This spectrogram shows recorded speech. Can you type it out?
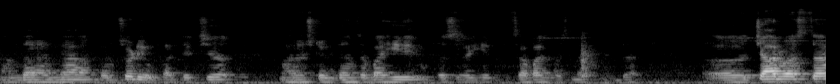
नामदार अण्णा बनसोडे उपाध्यक्ष महाराष्ट्र विधानसभा ही उपस्थित हे सहभाग असणार त्यांचा. चार वाजता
